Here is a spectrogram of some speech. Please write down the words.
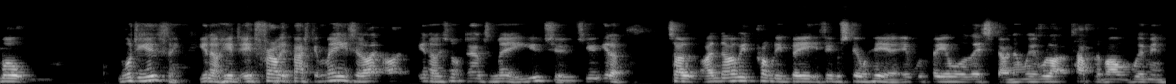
Well, what do you think? You know, he'd, he'd throw it back at me. He'd say, like, you know, it's not down to me. You choose. You, you know. So I know he'd probably be, if he was still here, it would be all of this going, and we were like a couple of old women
